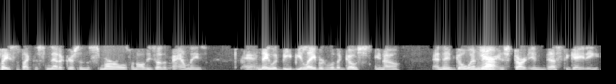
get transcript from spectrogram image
places like the Snedekers and the Smurls and all these other families, and they would be belabored with a ghost, you know, and they'd go in yeah. there and start investigating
